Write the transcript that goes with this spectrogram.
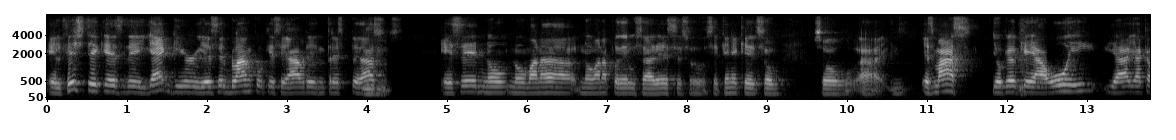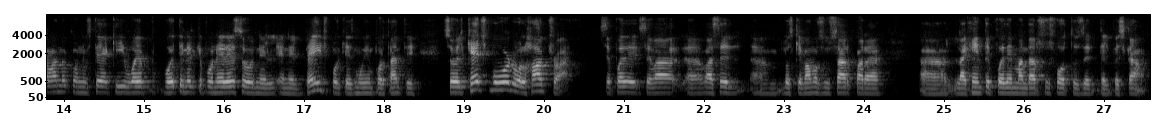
El fish stick es de Yak Gear y es el blanco que se abre en tres pedazos. Uh -huh. Ese no, no, van a, no van a poder usar ese. So, se tiene que. So, so, uh, es más, yo creo que a hoy, ya, ya acabando con usted aquí, voy a, voy a tener que poner eso en el, en el page porque es muy importante. So, el catchboard o el hog trough se puede, se va, uh, va a ser um, los que vamos a usar para uh, la gente puede mandar sus fotos de, del pescado.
